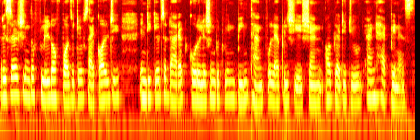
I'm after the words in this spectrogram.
Research in the field of positive psychology indicates a direct correlation between being thankful, appreciation, or gratitude and happiness.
